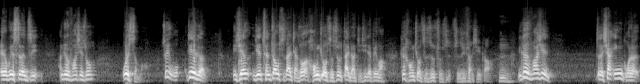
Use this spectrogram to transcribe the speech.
LV 四分之一，那就发现说为什么？所以我第二个。以前以前陈忠时代讲说，红酒指数代表景气的变化，跟红酒指数持续持续创新高。嗯，你可以发现，这个像英国的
